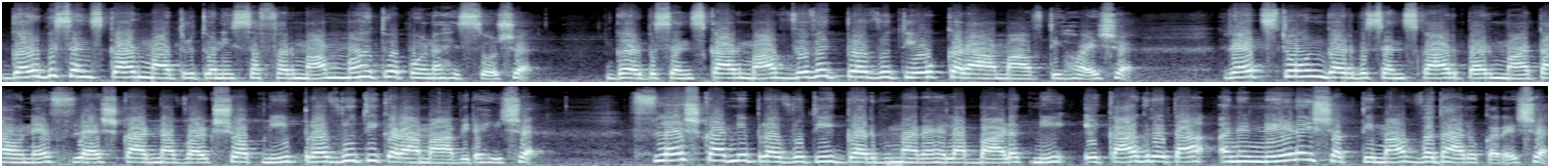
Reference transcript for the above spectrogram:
ગર્ભ સંસ્કાર માતૃત્વની સફરમાં મહત્વપૂર્ણ હિસ્સો છે. ગર્ભ સંસ્કારમાં વિવિધ પ્રવૃત્તિઓ કરાવવામાં આવતી હોય છે. રેડ સ્ટોન ગર્ભ સંસ્કાર પર માતાઓને ફ્લેશ કાર્ડના વર્કશોપની પ્રવૃત્તિ કરવામાં આવી રહી છે. ફ્લેશ કાર્ડની પ્રવૃત્તિ ગર્ભમાં રહેલા બાળકની એકાગ્રતા અને નિર્ણય શક્તિમાં વધારો કરે છે.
